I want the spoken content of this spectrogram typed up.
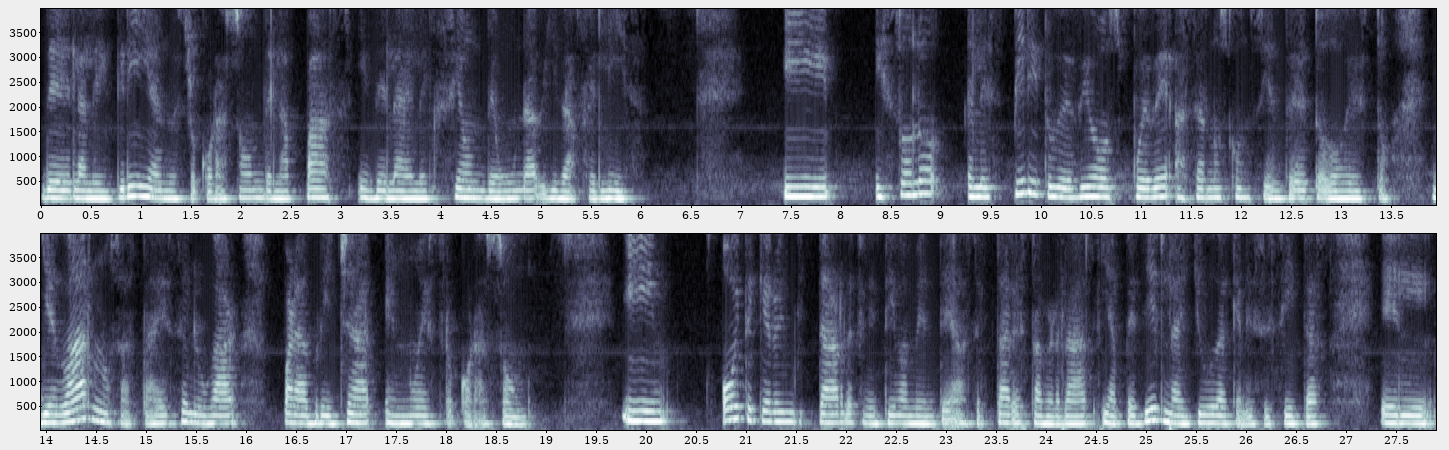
la alegría en nuestro corazón, de la paz y de la elección de una vida feliz. Y, y solo el Espíritu de Dios puede hacernos consciente de todo esto, llevarnos hasta ese lugar para brillar en nuestro corazón. Y Hoy te quiero invitar definitivamente a aceptar esta verdad y a pedir la ayuda que necesitas, el,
